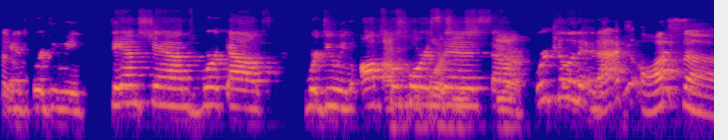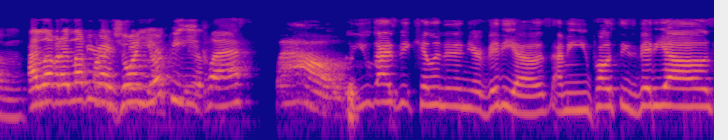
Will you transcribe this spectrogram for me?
the awesome. kids. We're doing dance jams, workouts. We're doing obstacle, Obstacle courses. courses, So yeah. we're killing it. In that That's field. awesome. I love it. I love you guys. join your PE class. Wow. Well, you guys be killing it in your videos. I mean, you post these videos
